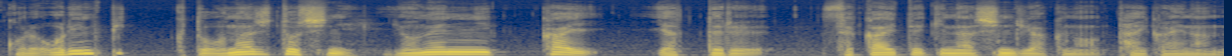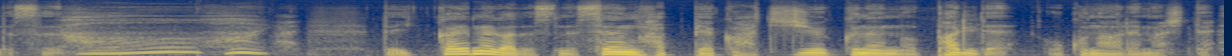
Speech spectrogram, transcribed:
これオリンピックと同じ年に4年に1回やってる世界的な心理学の大会なんです。ははい、で1回目がですね1889年のパリで行われまして、はい、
